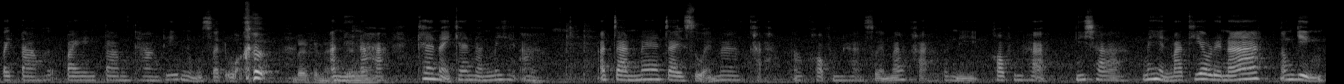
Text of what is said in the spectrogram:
ไปตามเถอะไปตามทางที่หนูสะดวกได้แค่ไหนอันนี้นะคะ แค่ไหนแค่นั้นไม่ใช่อ่าอาจารย์แม่ใจสวยมากค่ะเอาขอบคุณค่ะสวยมากค่ะ วันนี้ขอบคุณค่ะ นิชาไม่เห็นมาเที่ยวเลยนะ น้องหญิงอะ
